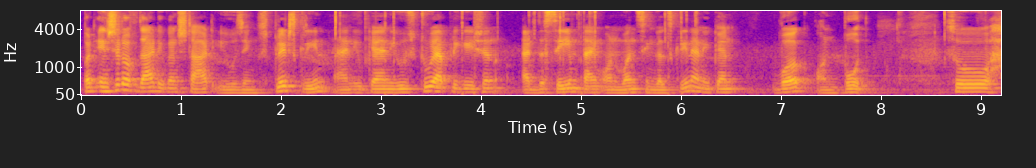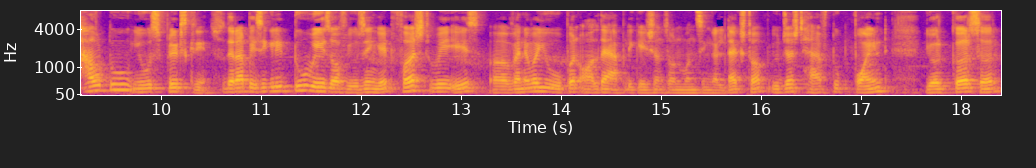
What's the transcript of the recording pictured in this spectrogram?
But instead of that, you can start using split screen and you can use two application at the same time on one single screen and you can work on both. So how to use split screen? So there are basically two ways of using it. First way is uh, whenever you open all the applications on one single desktop you just have to point your cursor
